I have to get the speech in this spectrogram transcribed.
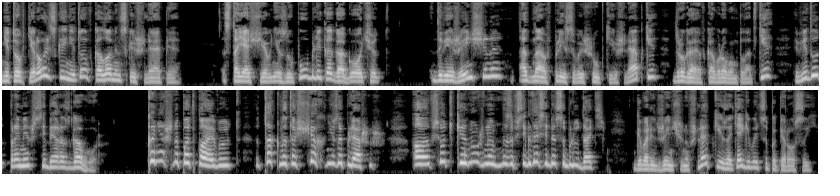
не то в тирольской, не то в коломенской шляпе. Стоящая внизу публика гогочет. Две женщины, одна в плисовой шубке и шляпке, другая в ковровом платке, ведут промеж себя разговор. — Конечно, подпаивают, так натощах не запляшешь. А все-таки нужно завсегда себя соблюдать, — говорит женщина в шляпке и затягивается папиросой.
